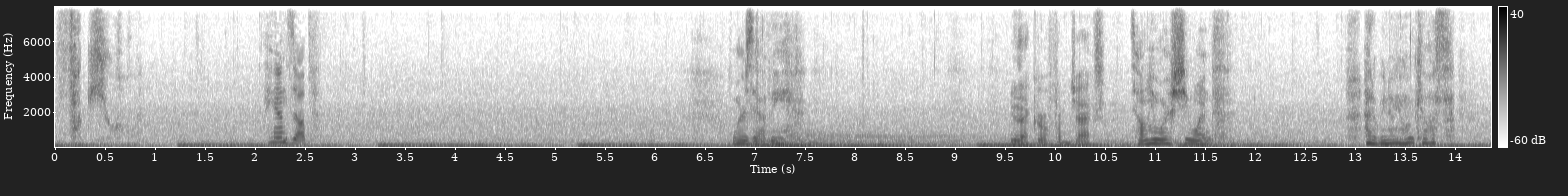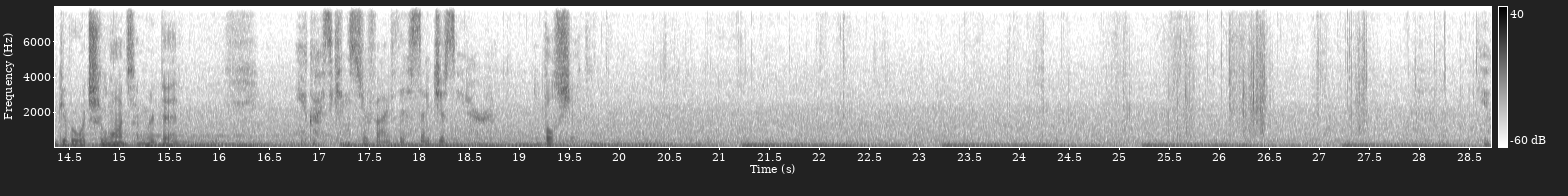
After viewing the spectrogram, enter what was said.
Fuck you, Owen. Hands up. Where's Abby? You're that girl from Jackson. Tell me where she went. How do we know you won't kill us? Give her what she wants and we're dead. You guys can survive this. I just need her. Bullshit. You.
